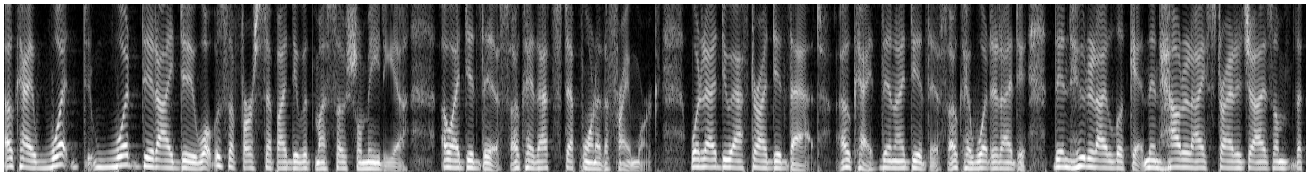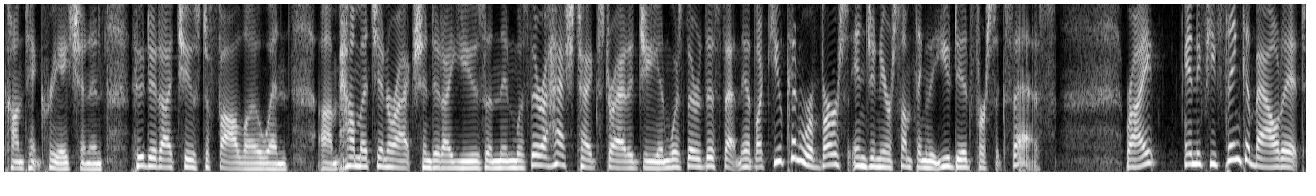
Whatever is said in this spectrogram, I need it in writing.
okay, what what did I do? What was the first step I did with my social media? Oh, I did this. Okay, that's step one of the framework. What did I do after I did that? Okay, then I did this. Okay, what did I do? Then who did I look at? And then how did I strategize on the content creation? And who did I choose to follow? And um, how much interaction did I use? And then was there a hashtag strategy? And was there this, that, and other? Like you can reverse engineer something that you did for success, right? And if you think about it,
